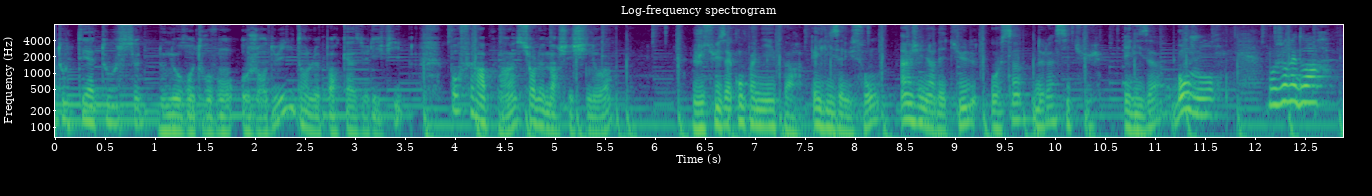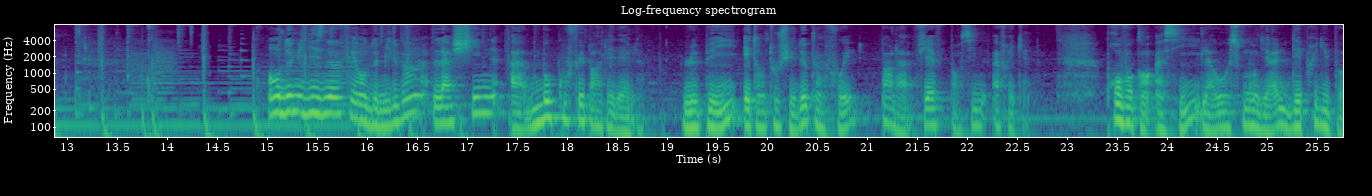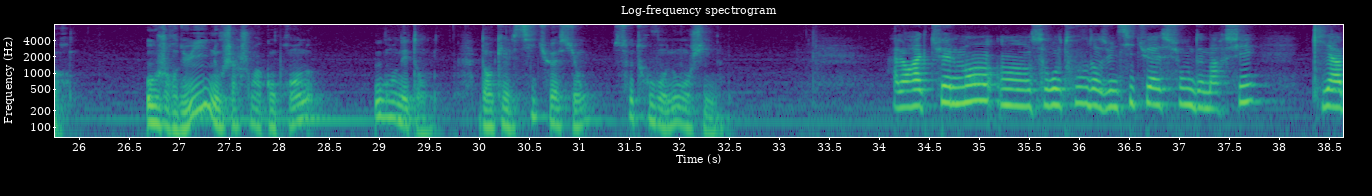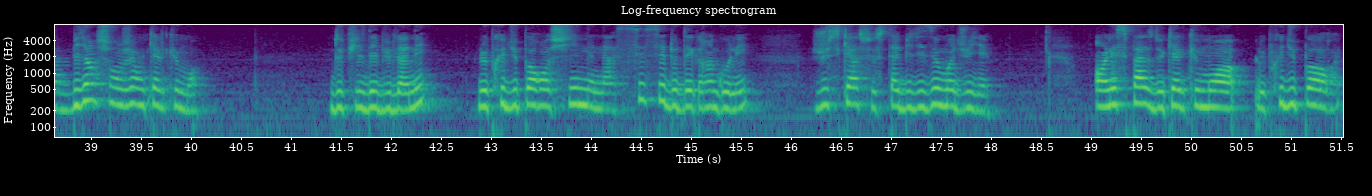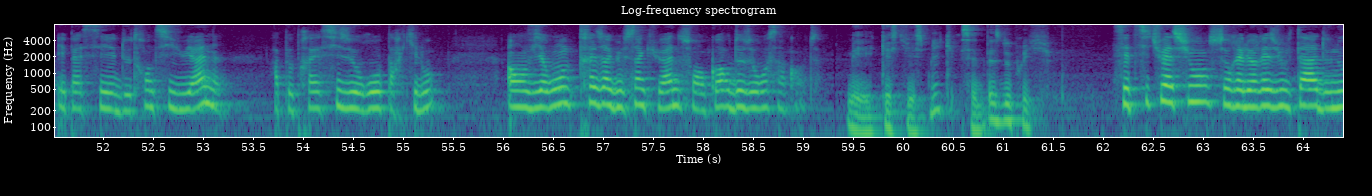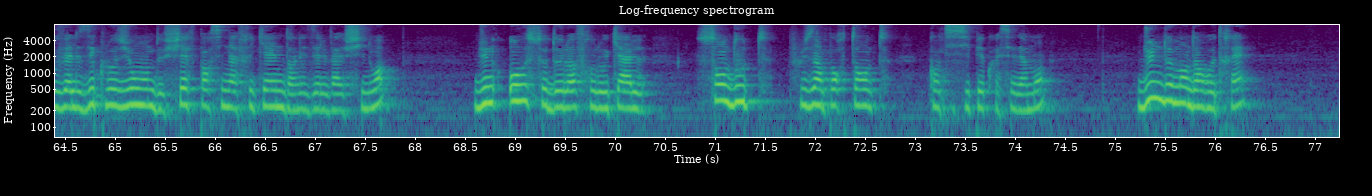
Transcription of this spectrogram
toutes et à tous. Nous nous retrouvons aujourd'hui dans le podcast de l'IFIP pour faire un point sur le marché chinois. Je suis accompagné par Elisa Husson, ingénieure d'études au sein de l'Institut. Elisa, bonjour. Bonjour Edouard. En 2019 et en 2020, la Chine a beaucoup fait parler d'elle, le pays étant touché de plein fouet par la fièvre porcine africaine, provoquant ainsi la hausse mondiale des prix du porc. Aujourd'hui, nous cherchons à comprendre où en est-on Dans quelle situation se trouvons-nous en Chine? Alors actuellement, on se retrouve dans une situation de marché qui a bien changé en quelques mois. Depuis le début de l'année, le prix du porc en Chine n'a cessé de dégringoler jusqu'à se stabiliser au mois de juillet. En l'espace de quelques mois, le prix du porc est passé de 36 yuan, à peu près 6 euros par kilo, à environ 13,5 yuan, soit encore 2,50 euros. Mais qu'est-ce qui explique cette baisse de prix? Cette situation serait le résultat de nouvelles éclosions de fièvre porcine africaine dans les élevages chinois, d'une hausse de l'offre locale sans doute plus importante qu'anticipée précédemment, d'une demande en retrait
